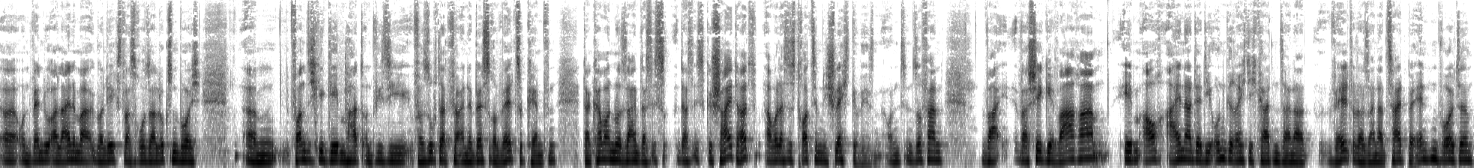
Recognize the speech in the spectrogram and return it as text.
Äh, und wenn du alleine mal überlegst, was Rosa Luxemburg ähm, von sich gegeben hat und wie sie versucht hat, für eine bessere Welt zu kämpfen, dann kann man nur sagen, das ist, das ist gescheitert, aber das ist trotzdem nicht schlecht gewesen. Und insofern war, war Che Guevara eben auch einer, der die Ungerechtigkeiten seiner Welt oder seiner Zeit beenden wollte,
